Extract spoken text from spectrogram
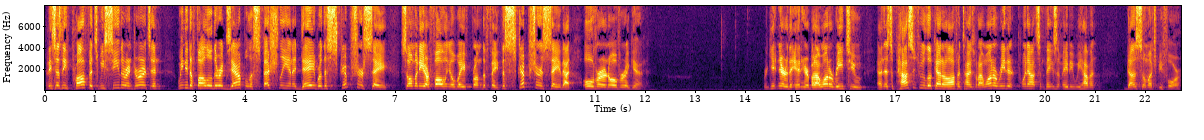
And he says, These prophets, we see their endurance and we need to follow their example, especially in a day where the scriptures say so many are falling away from the faith. The scriptures say that over and over again. We're getting near to the end here, but I want to read to you, and it's a passage we look at it oftentimes, but I want to read it and point out some things that maybe we haven't done so much before.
